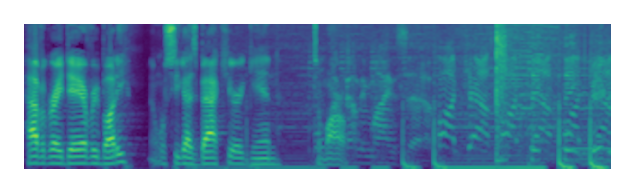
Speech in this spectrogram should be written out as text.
Have a great day, everybody, and we'll see you guys back here again tomorrow. Multifamily mindset. Podcast, podcast, Think, think podcast. bigger.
